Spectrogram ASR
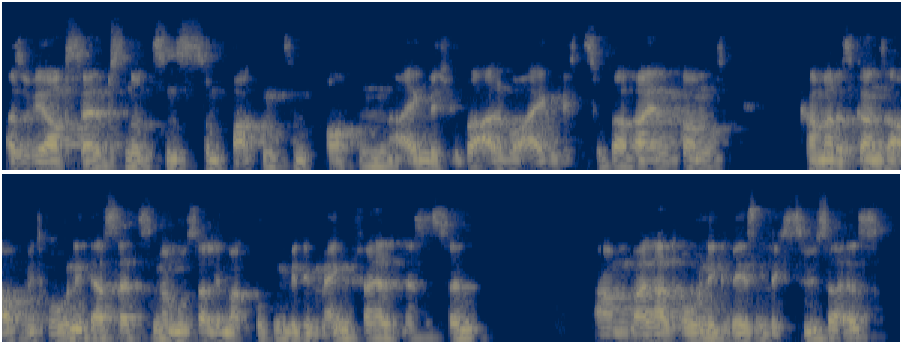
also wir auch selbst nutzen es zum Backen, zum Kochen, eigentlich überall, wo eigentlich Zucker reinkommt, kann man das Ganze auch mit Honig ersetzen. Man muss halt immer gucken, wie die Mengenverhältnisse sind, ähm, weil halt Honig wesentlich süßer ist.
